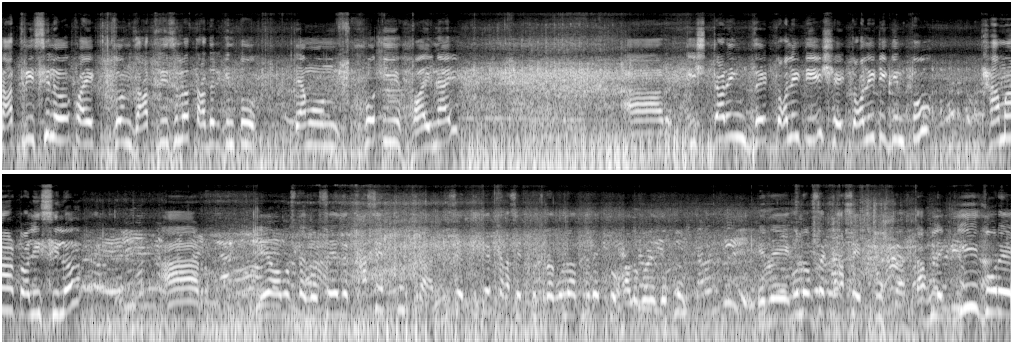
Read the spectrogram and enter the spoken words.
যাত্রী ছিল, কয়েকজন যাত্রী ছিল, তাদের কিন্তু তেমন ক্ষতি হয় নাই। আর স্টারিং যে টলিটি সেই টলিটি কিন্তু থামা টলি ছিল। আর এই অবস্থা করছে এই যে কাছের টুকরা, নিচের দিকে কাছের টুকরাগুলো আপনারা একটু ভালো করে দেখুন। এই যে এগুলো হচ্ছে কাছের টুকরা। তাহলে কি জোরে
